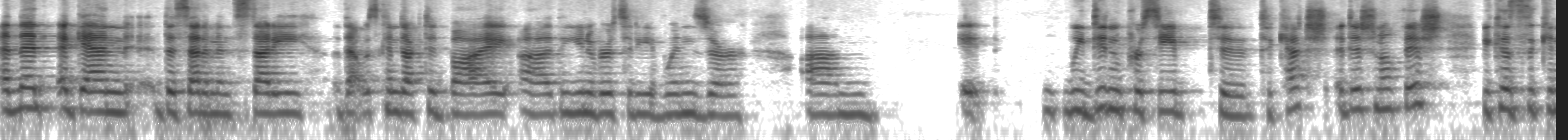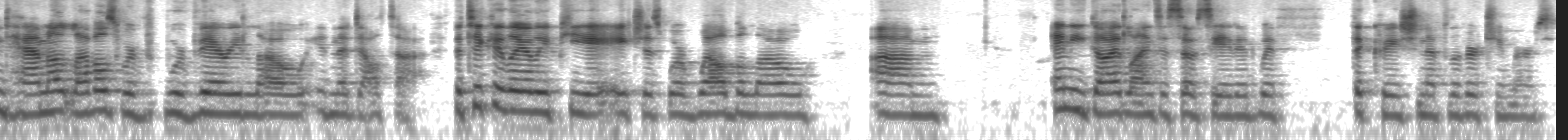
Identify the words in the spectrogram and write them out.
And then again, the sediment study that was conducted by uh, the University of Windsor, um, it, we didn't proceed to, to catch additional fish because the contaminant levels were, were very low in the delta, particularly PAHs were well below um, any guidelines associated with the creation of liver tumors.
